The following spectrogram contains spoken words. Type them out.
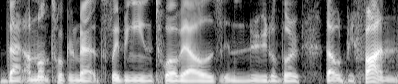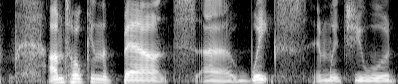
that, I'm not talking about sleeping in 12 hours in the nude, although that would be fun. I'm talking about uh, weeks in which you would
